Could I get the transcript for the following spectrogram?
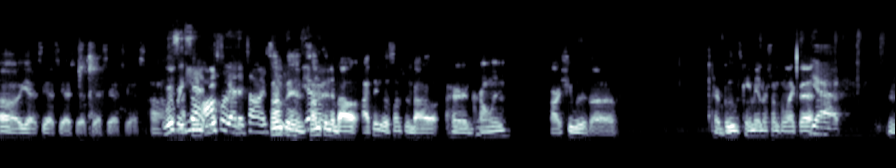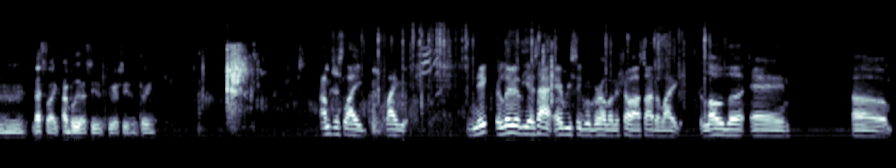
Oh, yes, yes, yes, yes, yes, yes, yes. Uh, Remember It's he had Missy at a time. too. something Yeah. something about I think it was something about her growing or she was uh her boobs came in or something like that. Yeah, hmm That's like I believe that's season two or season three. I'm just like like Nick literally has had every single girl on the show outside of like Lola and um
